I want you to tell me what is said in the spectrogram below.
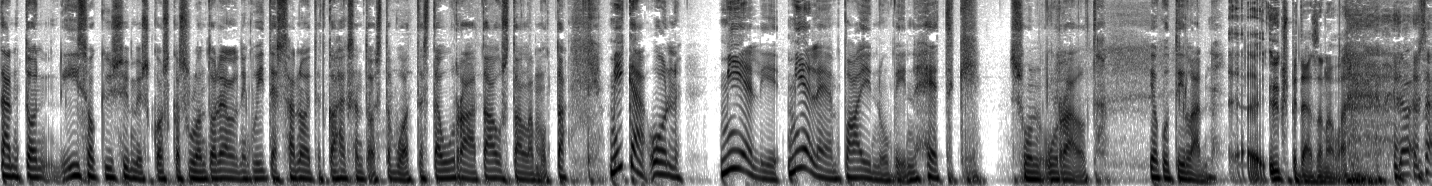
tämä nyt on iso kysymys, koska sulla on todella, niin kuin itse sanoit, että 18 vuotta sitä uraa taustalla. Mutta mikä on mieli, mieleen painuvin hetki sun uralta? Joku tilanne. Yksi pitää sanoa vai? No, sä,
